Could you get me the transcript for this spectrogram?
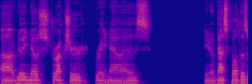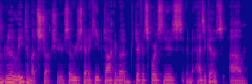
Uh, really no structure right now, as you know, basketball doesn't really lead to much structure. So we're just gonna keep talking about different sports news and as it goes. Um,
